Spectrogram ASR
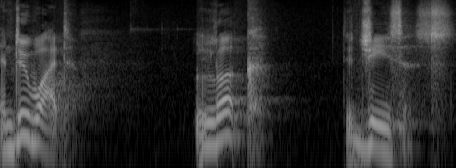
and do what? Look to Jesus,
